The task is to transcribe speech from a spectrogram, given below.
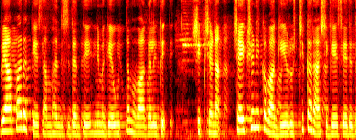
ವ್ಯಾಪಾರಕ್ಕೆ ಸಂಬಂಧಿಸಿದಂತೆ ನಿಮಗೆ ಉತ್ತಮವಾಗಲಿದೆ. ಶಿಕ್ಷಣ ಶೈಕ್ಷಣಿಕವಾಗಿ ವೃಶ್ಚಿಕ ರಾಶಿಗೆ ಸೇರಿದ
